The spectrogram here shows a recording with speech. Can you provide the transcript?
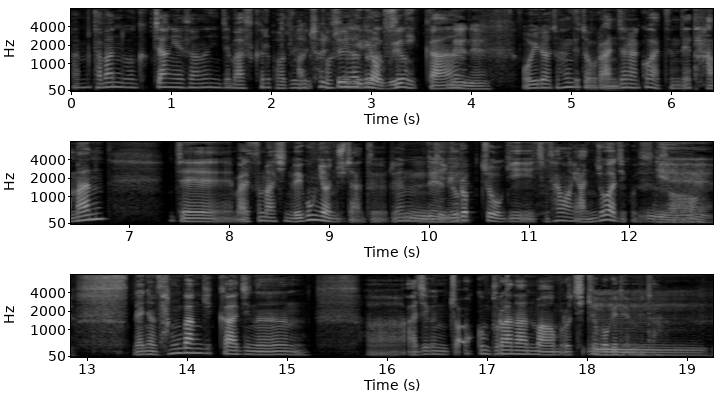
한- 다만 뭐 극장에서는 이제 마스크를 벗을, 아, 벗을 일이. 없으니까 네네. 오히려 좀 상대적으로 안전할 것 같은데 다만 이제 말씀하신 외국 연주자들은 이제. 유럽 쪽이 지금 상황이 안 좋아지고 있어서 예. 내년 상반기까지는 어, 아직은 조금 불안한 마음으로 지켜보게 됩니다. 음,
